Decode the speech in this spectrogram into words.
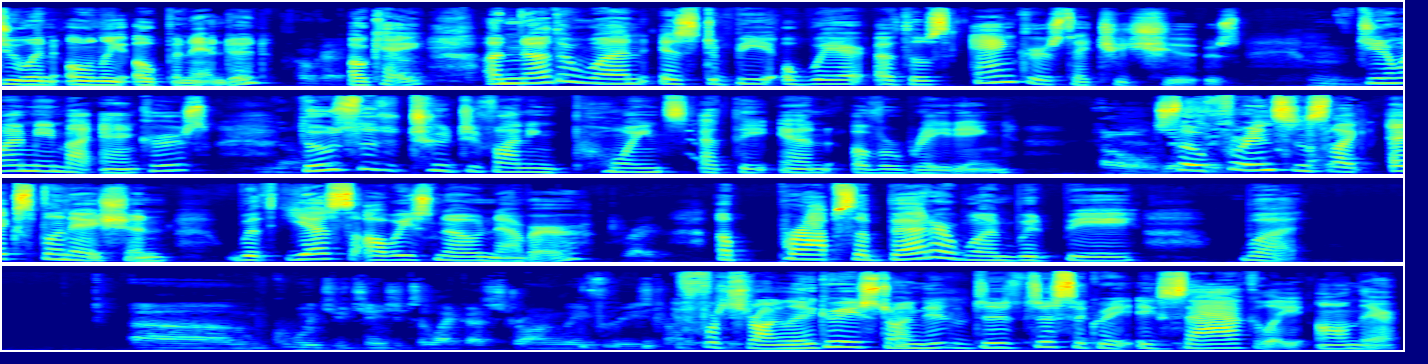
doing only open ended. Okay. Okay. Another one is to be aware of those anchors that you choose. Hmm. Do you know what I mean by anchors? No. Those are the two defining points at the end of a rating. Oh, yes, So, for instance, like explanation with yes, always, no, never. Right. A, perhaps a better one would be what? Um, would you change it to like a strongly agree? Strongly For disagree? strongly agree, strongly disagree. Exactly on there.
